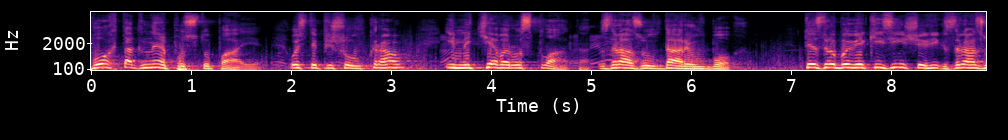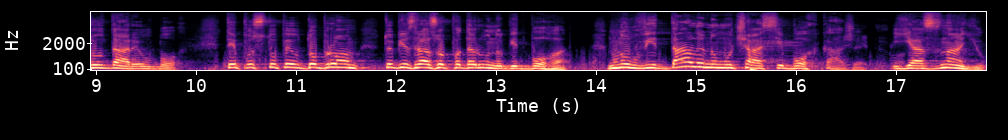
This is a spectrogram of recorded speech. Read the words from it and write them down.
Бог так не поступає. Ось ти пішов вкрав, і миттєва розплата. Зразу вдарив Бог. Ти зробив якийсь інший гріх, зразу вдарив Бог. Ти поступив добром, тобі зразу подарунок від Бога. Ну в віддаленому часі Бог каже: Я знаю,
